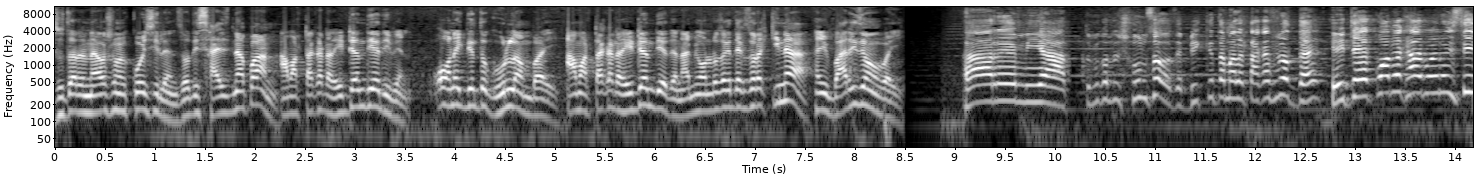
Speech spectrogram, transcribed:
জুতাটা নেওয়ার সময় কইছিলেন যদি সাইজ না পান আমার টাকাটা রিটার্ন দিয়ে দিবেন। অনেকদিন তো ঘুরলাম ভাই আমার টাকাটা রিটার্ন দিয়ে দেন আমি অন্য জায়গায় এক জোড়া কিনা আমি বাড়ি যাব ভাই। আরে মিয়া তুমি কত শুনছো যে বিক্রেতা মালে টাকা ফেরত দেয়? এই টাকা কবে খায় বই রইছি?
